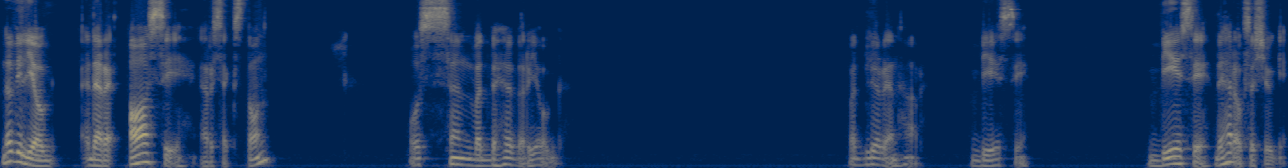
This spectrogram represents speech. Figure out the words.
nu vill jag, där AC är 16. Och sen vad behöver jag? Vad blir den här? BC. BC, det här är också 20.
